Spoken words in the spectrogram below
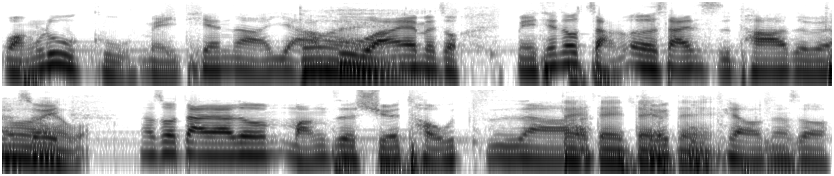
网络股，每天啊雅虎啊 Amazon 每天都涨二三十趴，对不对？对，所以。那时候大家都忙着学投资啊，对对对，学股票。那时候，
